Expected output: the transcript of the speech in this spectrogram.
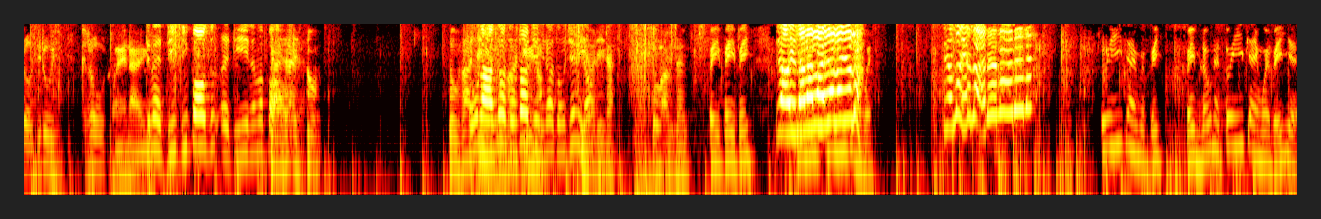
တော့ဒီလိုကြီး crouch thế này. Đi tí bao ờ tí nó mà bảo sống làm cho sống sao chỉ nó sống chết gì nó sống làm rồi bay bay bay rồi lại la lại lại lại lại lại lại lại lại lại lại tôi ý cho em bay bị. Lâu này tôi ý cho mày bay vậy.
